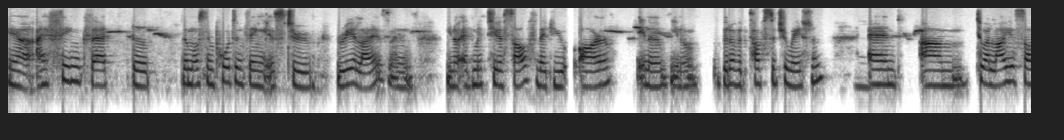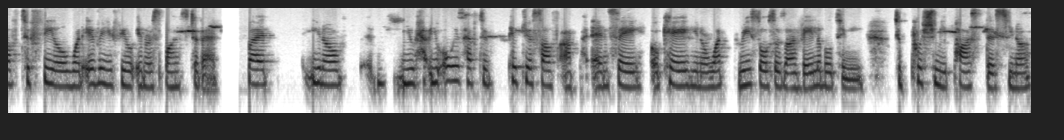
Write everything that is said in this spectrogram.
Yeah, I think that the the most important thing is to realize and you know admit to yourself that you are in a you know a bit of a tough situation. Mm. and um, to allow yourself to feel whatever you feel in response to that. But you know you ha- you always have to pick yourself up and say okay you know what resources are available to me to push me past this? You know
